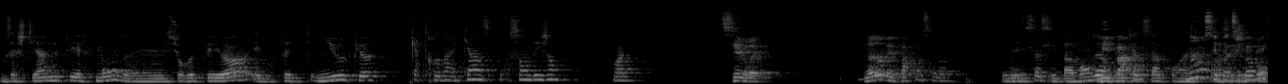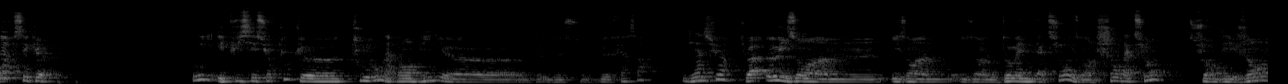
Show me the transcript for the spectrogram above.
Vous achetez un ETF monde euh, sur votre PEA et vous faites mieux que 95% des gens. Voilà. C'est vrai. Non, non, mais par contre, c'est vrai. Mais ça, c'est pas vendeur Mais par contre- ça pour un Non, c'est pas que c'est pas vendeur, c'est que. Oui, et puis c'est surtout que tout le monde n'a pas envie euh, de, de faire ça. Bien sûr. Tu vois, eux, ils ont un, ils ont un, ils ont un domaine d'action, ils ont un champ d'action sur des gens,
